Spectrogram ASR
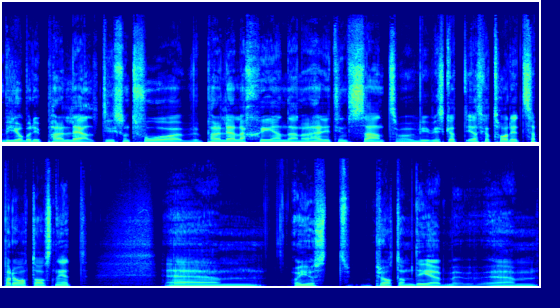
vi jobbade ju parallellt. Det är liksom två parallella skeenden och det här är lite intressant. Vi, vi ska, jag ska ta det i ett separat avsnitt. Um, och just prata om det. Um,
